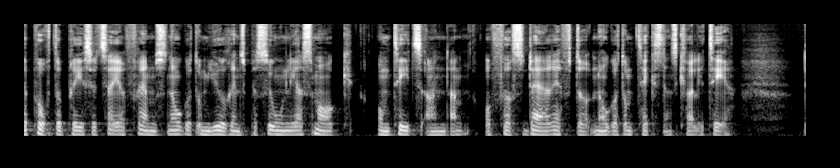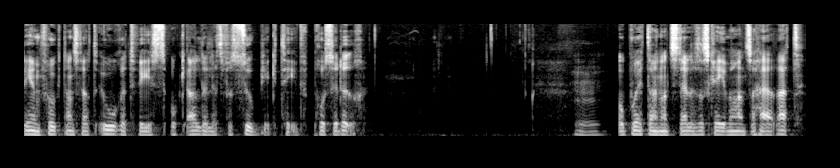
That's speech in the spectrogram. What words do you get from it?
Reporterpriset säger främst något om juryns personliga smak om tidsandan och först därefter något om textens kvalitet. Det är en fruktansvärt orättvis och alldeles för subjektiv procedur. Mm. Och på ett annat ställe så skriver han så här att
